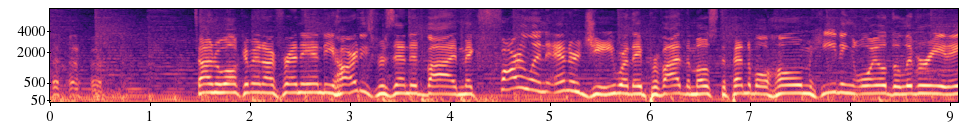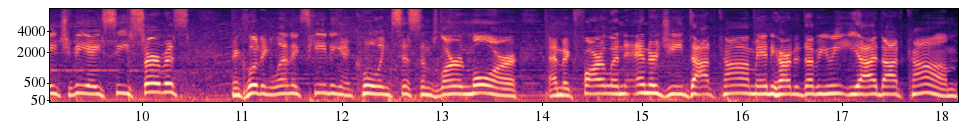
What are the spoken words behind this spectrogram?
Time to welcome in our friend Andy Hart. He's presented by McFarland Energy, where they provide the most dependable home heating oil delivery and HVAC service, including Lennox heating and cooling systems. Learn more at McFarlandEnergy.com. Andy Hart at WEEI.com.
